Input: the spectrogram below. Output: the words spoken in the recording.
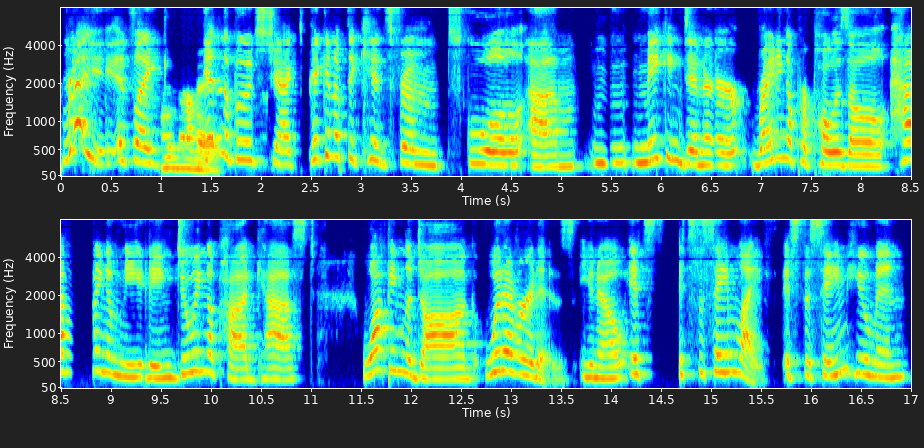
right it's like it. getting the boots checked picking up the kids from school um, m- making dinner writing a proposal having a meeting doing a podcast walking the dog whatever it is you know it's it's the same life. It's the same human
